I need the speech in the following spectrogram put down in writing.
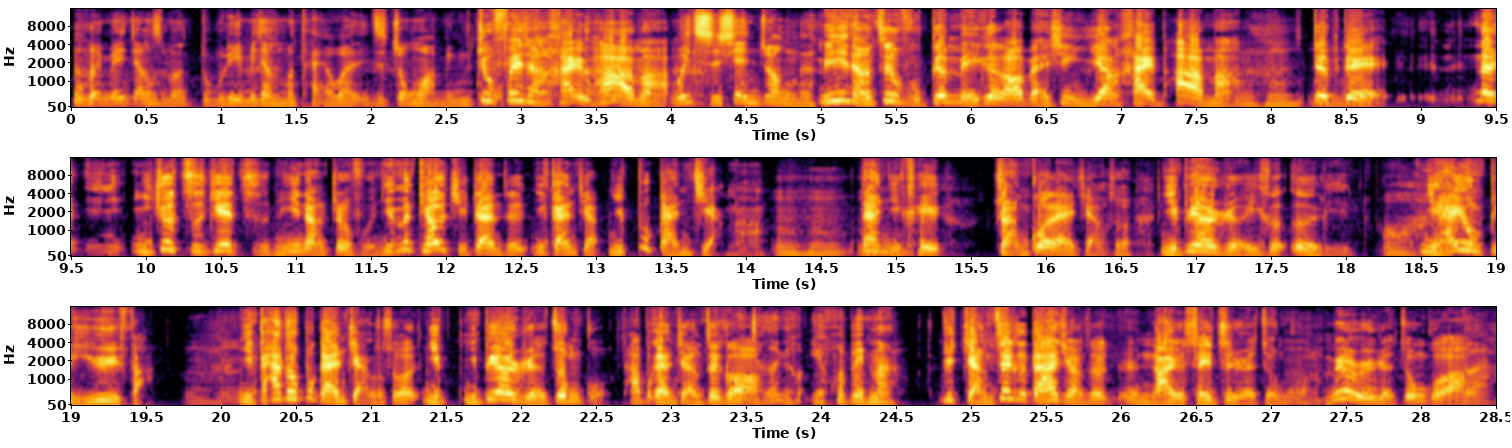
我们没讲什么独立，没讲什么台湾，一直中华民族，就非常害怕嘛，维持现状的。民进党政府跟每一个老百姓一样害怕嘛，嗯哼，对不对？嗯、那你你就直接指民进党政府，你们挑起战争，你敢讲？你不敢讲啊。嗯哼，嗯哼，但你可以转过来讲说，你不要惹一个恶灵。哇，你还用比喻法。你他都不敢讲说你你不要惹中国，他不敢讲这个哦，讲这个也会被骂。就讲这个，大家讲说哪有谁只惹中国？没有人惹中国啊。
